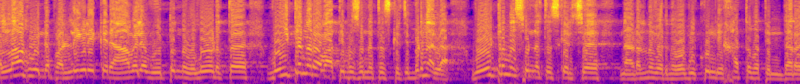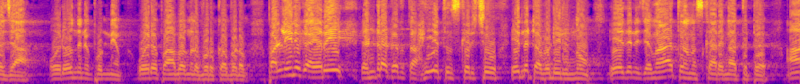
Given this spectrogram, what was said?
അള്ളാഹുവിന്റെ പള്ളിയിലേക്ക് രാവിലെ വീട്ടിൽ നിന്ന് ഒതുവെടുത്ത് വീട്ടിൽ നിന്ന് റവാത്തിബ് ഇവിടെ ഇവിടുന്നല്ല വീട്ടിൽ നിന്ന് സുന്നത്തസ്കരിച്ച് നടന്നു വരുന്ന ഓബിക്കുല്ലി ഹത്തുവത്തിൻ ദറജ. ഓരോന്നിനും പുണ്യം ഓരോ പാപങ്ങൾ പൊറുക്കപ്പെടും. പള്ളിയിൽ കയറി രണ്ടരക്കത്ത് തഹയ്യത്ത് നിസ്കരിച്ചു എന്നിട്ട് അവിടെ ഇരുന്നു. ഏതിന് ജമാഅത്ത് നമസ്കാരം കാത്തിട്ട് ആ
